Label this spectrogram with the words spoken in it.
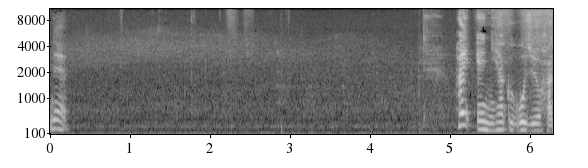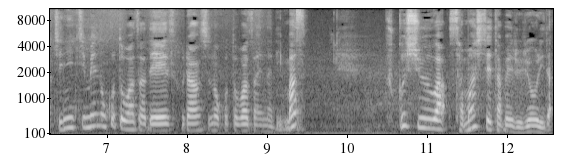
ね。はい、え258日目のことわざです。フランスのことわざになります。復讐は冷まして食べる料理だ。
